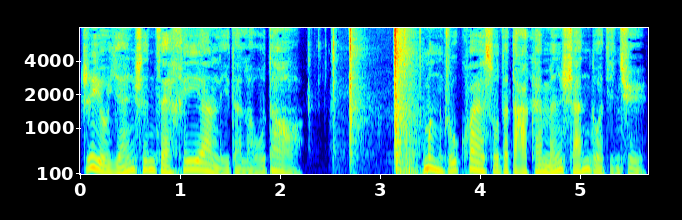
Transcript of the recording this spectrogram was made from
只有延伸在黑暗里的楼道。梦竹快速的打开门，闪躲进去。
